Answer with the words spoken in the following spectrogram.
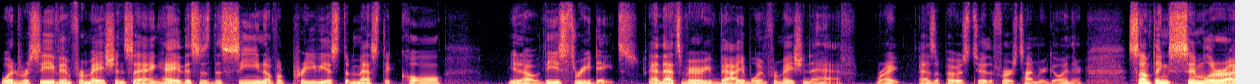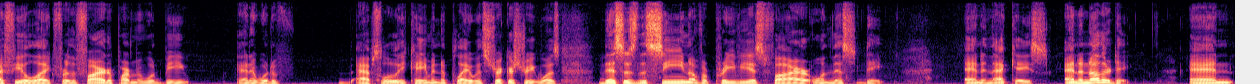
would receive information saying, hey, this is the scene of a previous domestic call you know, these three dates. And that's very valuable information to have, right? As opposed to the first time you're going there. Something similar, I feel like, for the fire department would be, and it would have absolutely came into play with Stricker Street, was this is the scene of a previous fire on this date. And in that case, and another date. And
